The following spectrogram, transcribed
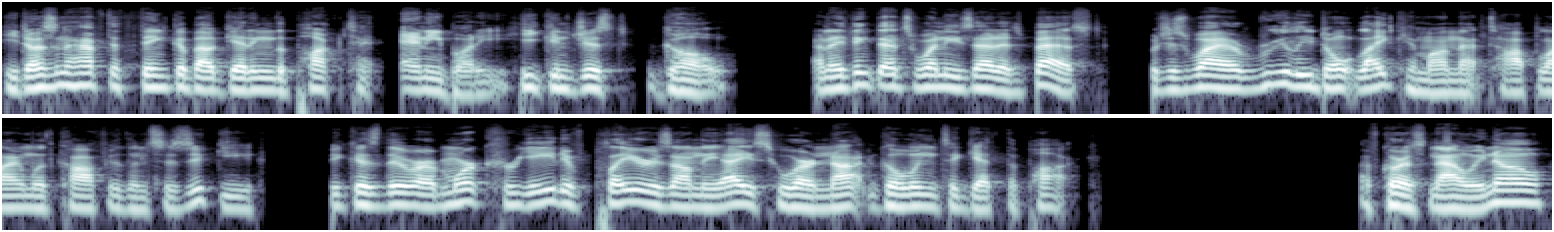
He doesn't have to think about getting the puck to anybody. He can just go. And I think that's when he's at his best, which is why I really don't like him on that top line with Caufield and Suzuki because there are more creative players on the ice who are not going to get the puck. Of course, now we know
